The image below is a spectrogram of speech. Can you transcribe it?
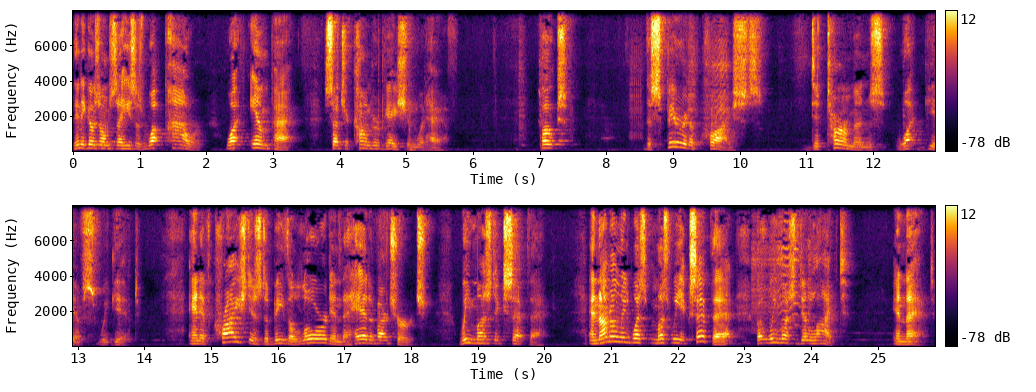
Then he goes on to say, he says, what power, what impact such a congregation would have. Folks, the Spirit of Christ determines what gifts we get. And if Christ is to be the Lord and the head of our church, we must accept that. And not only must we accept that, but we must delight in that.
